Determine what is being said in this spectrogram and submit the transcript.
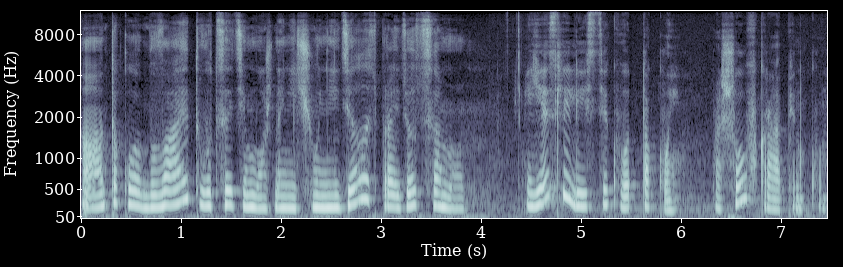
А, такое бывает, вот с этим можно ничего не делать, пройдет само. Если листик вот такой, пошел в крапинку,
